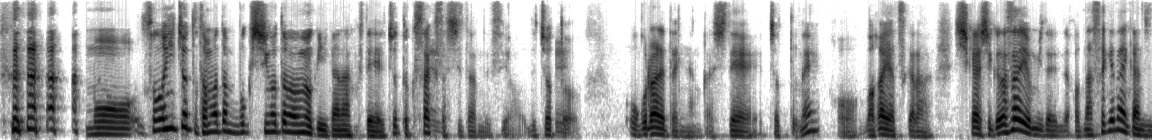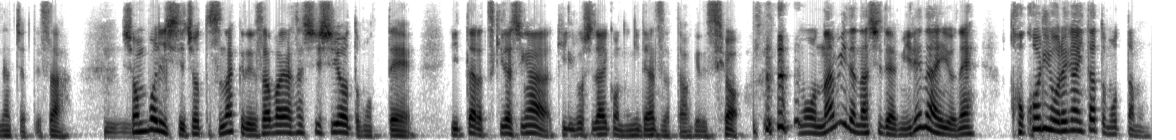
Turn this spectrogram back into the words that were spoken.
もう、その日ちょっとたまたま僕仕事がうまくいかなくて、ちょっとくさくさしてたんですよ。で、ちょっと怒られたりなんかして、ちょっとね、こう若いやつから仕返してくださいよみたいな、情けない感じになっちゃってさ、うんしょんぼりしてちょっとスナックでうさば優ししようと思って、行ったら突き出しが切り干し大根の似たやつだったわけですよ。もう涙なしでは見れないよね。ここに俺がいたと思ったもん。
